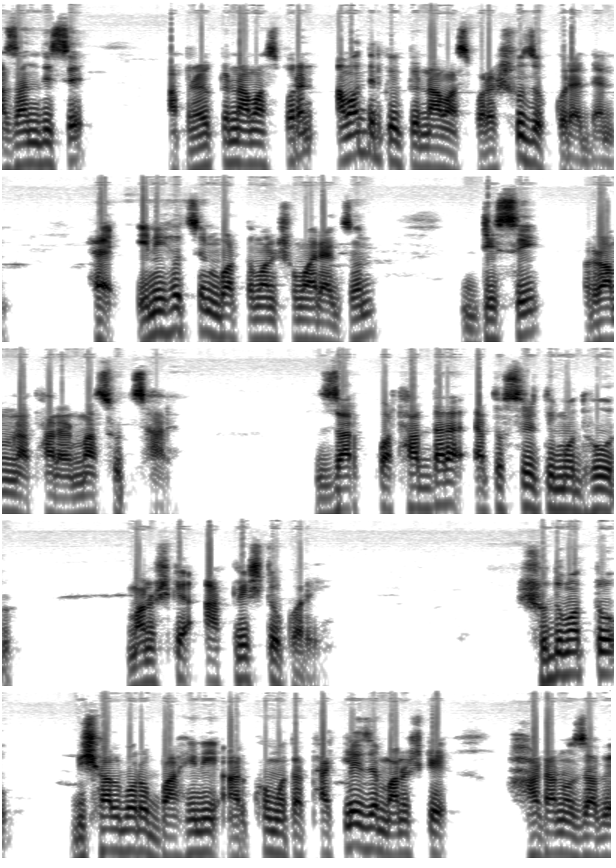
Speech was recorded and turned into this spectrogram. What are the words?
আজান দিছে, আপনারা একটু নামাজ পড়েন আমাদেরকে একটু নামাজ পড়ার সুযোগ করে দেন। হ্যাঁ ইনি হচ্ছেন বর্তমান সময়ের একজন ডিসি রমনা থানার মাসুদ স্যার, যার কথার দ্বারা এত স্মৃতিমধুর মানুষকে আকৃষ্ট করে। শুধুমাত্র বিশাল বড় বাহিনী আর ক্ষমতা থাকলেই যে মানুষকে হাঁটানো যাবে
